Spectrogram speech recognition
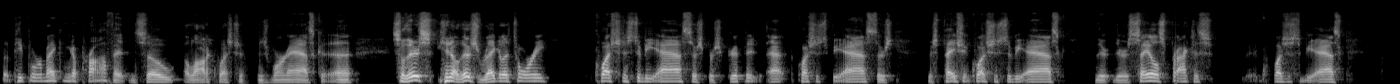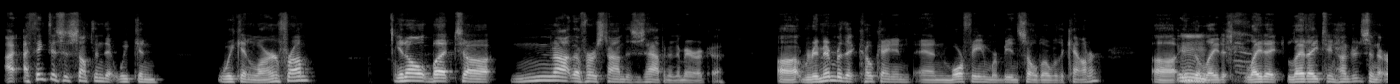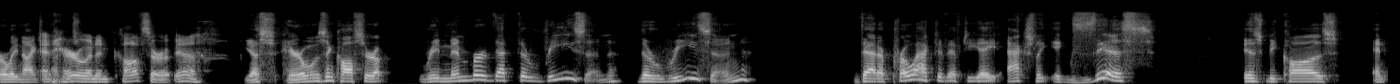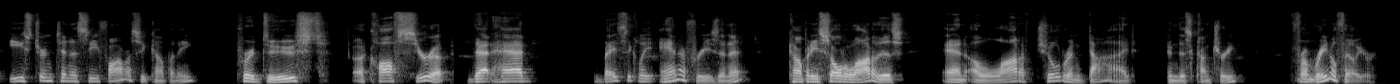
but people were making a profit. And so a lot of questions weren't asked. Uh, so there's, you know, there's regulatory questions to be asked. There's prescriptive questions to be asked. There's, there's patient questions to be asked. There, there's sales practice questions to be asked. I, I, think this is something that we can, we can learn from, you know, but uh, not the first time this has happened in America. Uh, remember that cocaine and, and morphine were being sold over the counter uh, in mm. the late late late 1800s and early 1900s. And heroin and cough syrup, yeah. Yes, heroin was in cough syrup. Remember that the reason, the reason that a proactive FDA actually exists is because an Eastern Tennessee pharmacy company produced a cough syrup that had basically antifreeze in it. Company sold a lot of this, and a lot of children died in this country from renal failure.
